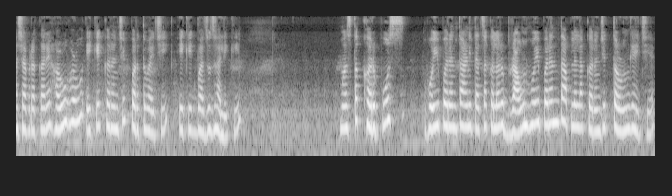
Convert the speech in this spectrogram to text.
अशा प्रकारे हळूहळू एक एक करंजी परतवायची. एक एक बाजू झाली की. मस्त खरपूस होईपर्यंत आणि त्याचा कलर ब्राऊन होईपर्यंत आपल्याला करंजी तळून घ्यायची आहे.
